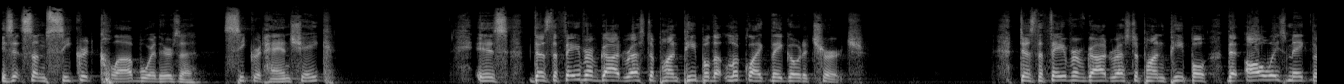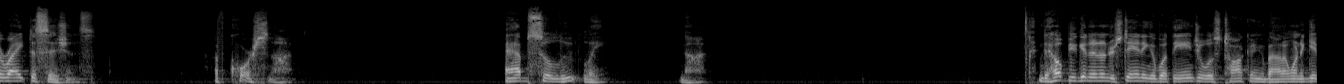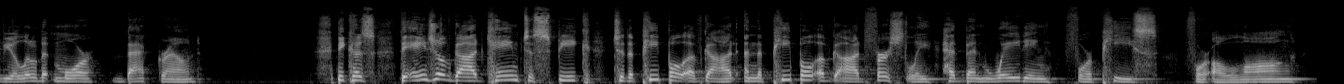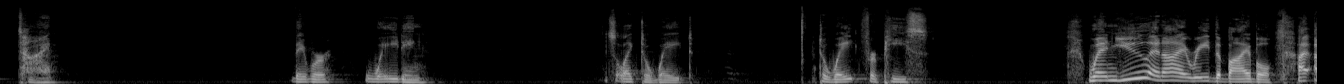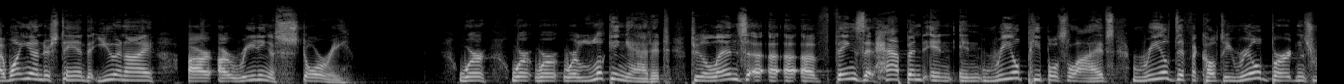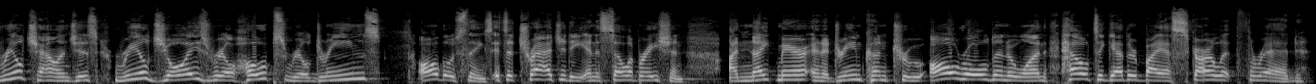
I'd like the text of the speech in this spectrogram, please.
Is it some secret club where there's a secret handshake? Is, does the favor of God rest upon people that look like they go to church? Does the favor of God rest upon people that always make the right decisions? Of course not. Absolutely not. And to help you get an understanding of what the angel was talking about, I want to give you a little bit more background. Because the angel of God came to speak to the people of God, and the people of God, firstly, had been waiting for peace for a long time. They were waiting. What's it like to wait? To wait for peace. When you and I read the Bible, I, I, want you to understand that you and I are, are reading a story. We're, we're, we're, we're looking at it through the lens of, uh, uh, of things that happened in, in real people's lives, real difficulty, real burdens, real challenges, real joys, real hopes, real dreams. All those things. It's a tragedy and a celebration, a nightmare and a dream come true, all rolled into one, held together by a scarlet thread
